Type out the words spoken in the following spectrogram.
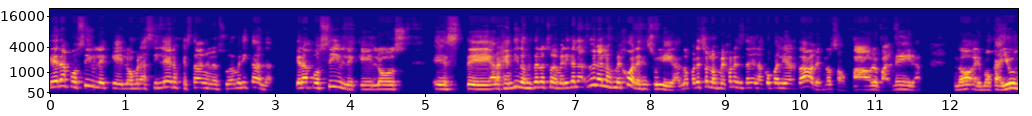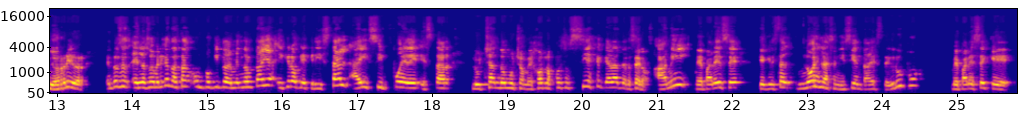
que era posible que los brasileros que estaban en la Sudamericana, que era posible que los este, argentinos que están en la Sudamericana no eran los mejores de su liga, ¿no? Por eso los mejores están en la Copa Libertadores, ¿no? Sao Paulo, Palmeiras, ¿no? Eh, Boca Juniors, River. Entonces, en los americanos están un poquito de menor talla y creo que Cristal ahí sí puede estar luchando mucho mejor los puestos si es que queda tercero. A mí me parece que Cristal no es la cenicienta de este grupo. Me parece que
